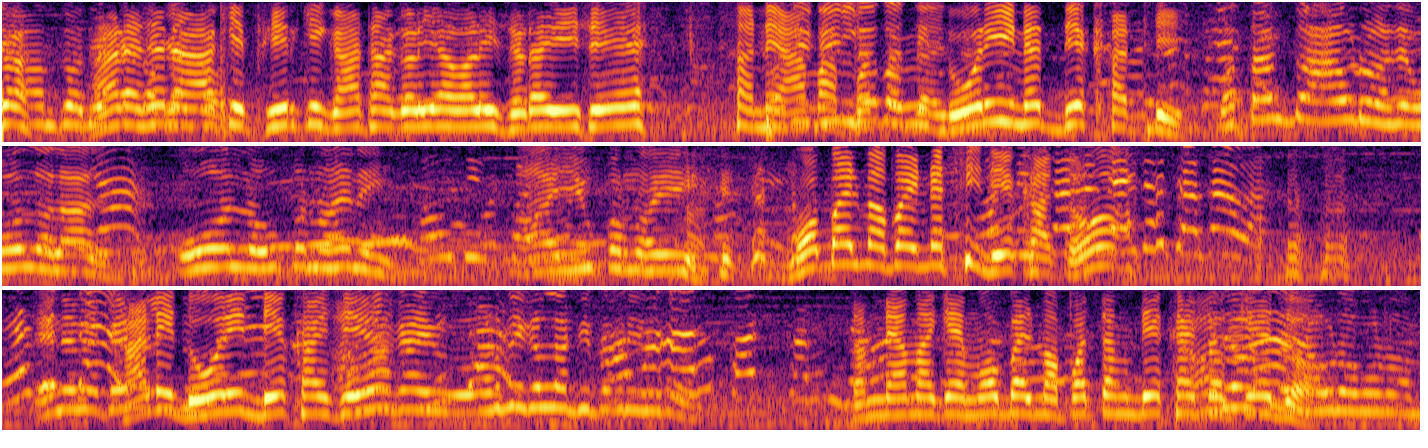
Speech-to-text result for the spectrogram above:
જો છે ને આખી ફીરકી ગાંઠા ગળિયા વાળી ચડાવી છે. અને આમાં પતંગની દોરી નથી દેખાતી. પતંગ તો આવડો છે ઓલો લાલ. ઓલો ઉપરનો હે નહીં. હા એ ઉપરનો હે. મોબાઈલમાં ભાઈ નથી દેખાતો. ખાલી દોરી દેખાય છે. અડધી કલાકથી પકડી તમને આમાં ક્યાંય મોબાઈલમાં પતંગ દેખાય તો આવજો, કેજો આવડો મોટો આમ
